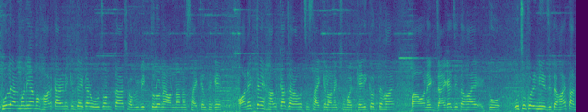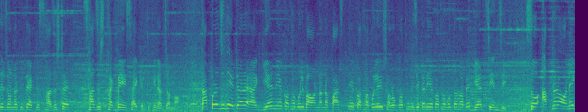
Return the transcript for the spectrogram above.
ফুল অ্যালুমিনিয়াম হওয়ার কারণে কিন্তু এটার ওজনটা স্বাভাবিক তুলনায় অন্যান্য সাইকেল থেকে অনেকটাই হালকা, যারা হচ্ছে সাইকেল অনেক সময় ক্যারি করতে হয় বা অনেক জায়গায় যেতে হয়, একটু উঁচু করে নিয়ে যেতে হয়, তাদের জন্য কিন্তু একটা সাজেস্টে সাজেস্ট থাকবে এই সাইকেলটি কেনার জন্য। তারপরে যদি এটার গিয়ার নিয়ে কথা বলি বা অন্যান্য পার্টস নিয়ে কথা বলি, সর্বপ্রথমে যেটা নিয়ে কথা বলতে হবে গিয়ার চেঞ্জিং সো আপনারা অনেক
